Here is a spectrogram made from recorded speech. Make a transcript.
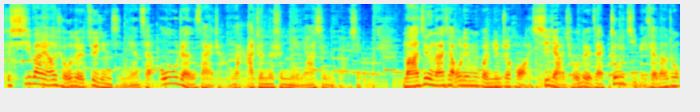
这西班牙球队最近几年在欧战赛场那真的是碾压性的表现。马竞拿下欧联杯冠军之后啊，西甲球队在洲际比赛当中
